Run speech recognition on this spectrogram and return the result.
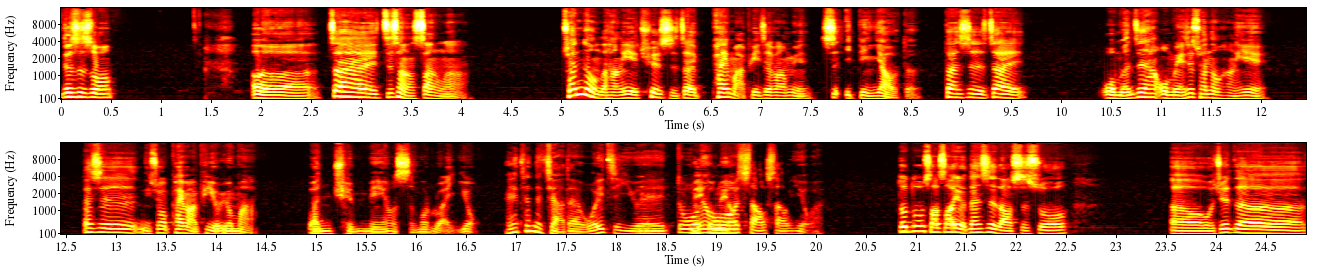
就是说，呃，在职场上啊，传统的行业确实在拍马屁这方面是一定要的，但是在我们这行，我们也是传统行业，但是你说拍马屁有用吗？完全没有什么卵用。哎，真的假的？我一直以为嗯多没有没有多少少有啊。多多少少有，但是老实说，呃，我觉得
